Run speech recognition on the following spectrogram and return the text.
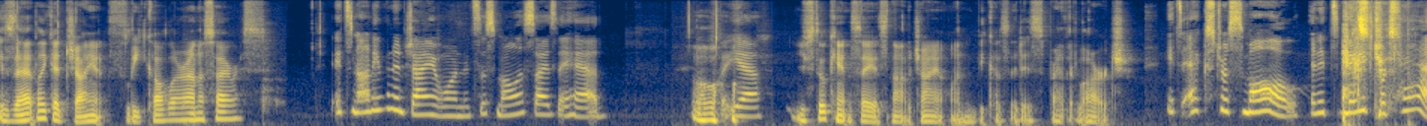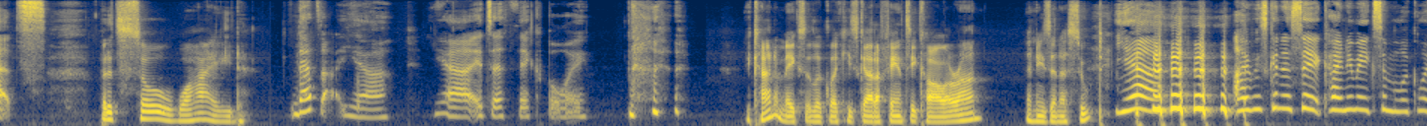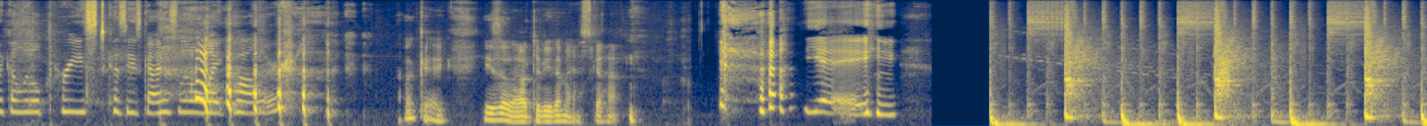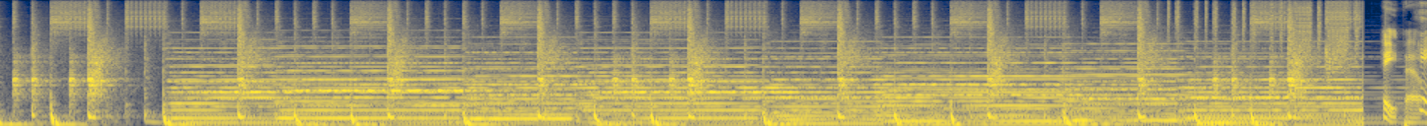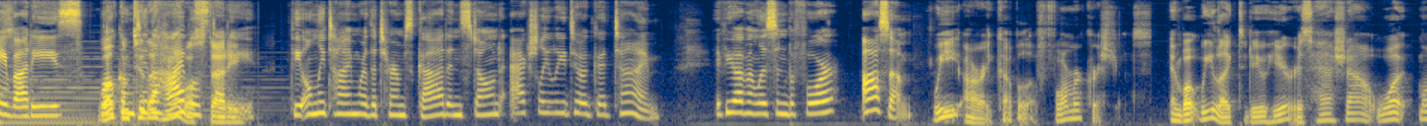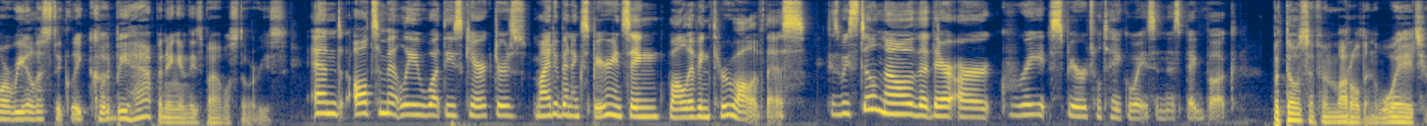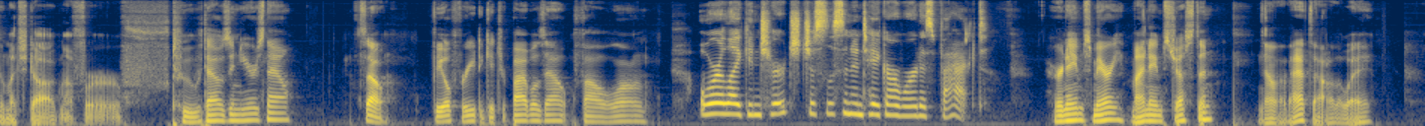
Is that like a giant flea collar on Osiris? It's not even a giant one. It's the smallest size they had. Oh. But yeah, You still can't say it's not a giant one because it is rather large. it's extra small and it's made Extra for small. cats. But it's so wide. That's uh, yeah. Yeah, it's a thick boy. It kind of makes it look like he's got a fancy collar on and he's in a suit. Yeah. I was going to say it kind of makes him look like a little priest cuz he's got his little white collar. okay, he's allowed to be the mascot. Yay. Hey, pals. Hey, buddies. Welcome to the Hybel Study. The only time where the terms God and stoned actually lead to a good time. If you haven't listened before, awesome. We are a couple of former Christians. And what we like to do here is hash out what more realistically could be happening in these Bible stories. And ultimately, what these characters might have been experiencing while living through all of this. Because we still know that there are great spiritual takeaways in this big book. But those have been muddled in way too much dogma for 2,000 years now. So, feel free to get your Bibles out, follow along. Or, like in church, just listen and take our word as fact. Her name's Mary, my name's Justin. Now that that's out of the way,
